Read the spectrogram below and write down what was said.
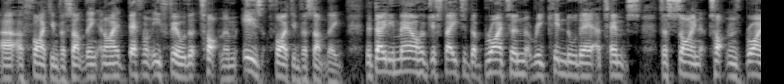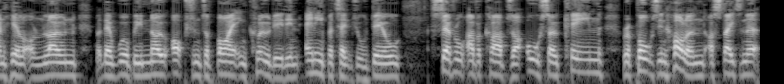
uh, of fighting for something, and I definitely feel that Tottenham is fighting for something. The Daily Mail have just stated that Brighton rekindle their attempts to sign Tottenham's Bryan Gil on loan, but there will be no option to buy included in any potential deal. Several other clubs are also keen. Reports in Holland are stating that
